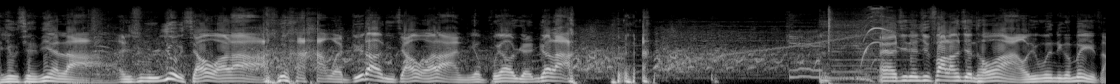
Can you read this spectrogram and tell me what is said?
又见面啦！你是不是又想我啦？我知道你想我啦，你就不要忍着啦。哎呀，今天去发廊剪头啊，我就问这个妹子，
